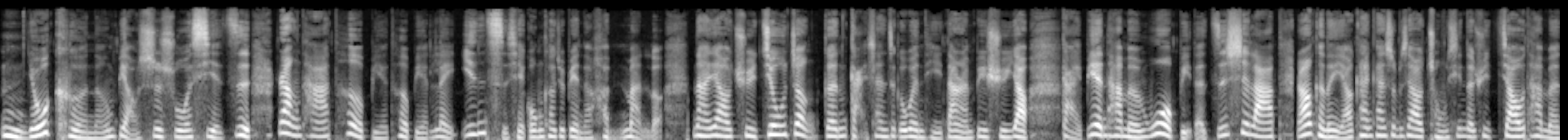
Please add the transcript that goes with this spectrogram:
嗯，有可能表示说写字让他特别特别累，因此写功课就变得很慢了。那要去纠正跟改善这个问题，当然必须要改变他们握笔的姿势啦。然后可能也要看看是不是。是要重新的去教他们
